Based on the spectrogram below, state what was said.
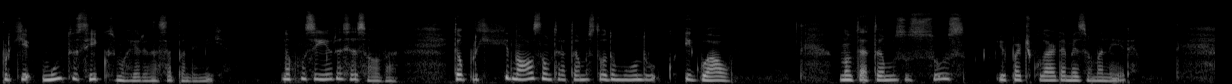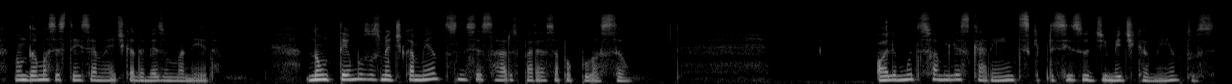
Porque muitos ricos morreram nessa pandemia não conseguiram se salvar. Então, por que nós não tratamos todo mundo igual? Não tratamos o SUS e o particular da mesma maneira? Não damos assistência médica da mesma maneira? Não temos os medicamentos necessários para essa população? Olha, muitas famílias carentes que precisam de medicamentos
